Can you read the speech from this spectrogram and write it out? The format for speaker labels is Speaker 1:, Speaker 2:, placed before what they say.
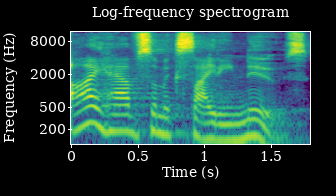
Speaker 1: I have some exciting news.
